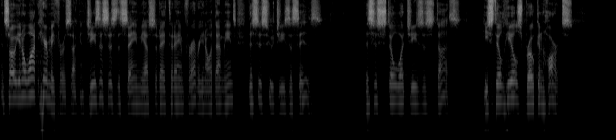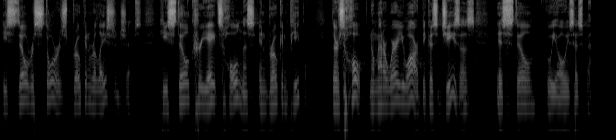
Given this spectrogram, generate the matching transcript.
And so, you know what? Hear me for a second. Jesus is the same yesterday, today, and forever. You know what that means? This is who Jesus is. This is still what Jesus does. He still heals broken hearts, He still restores broken relationships, He still creates wholeness in broken people. There's hope no matter where you are because Jesus is still who he always has been.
